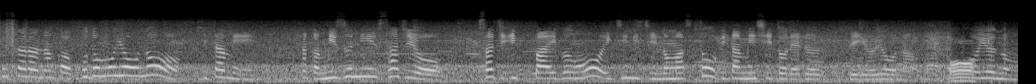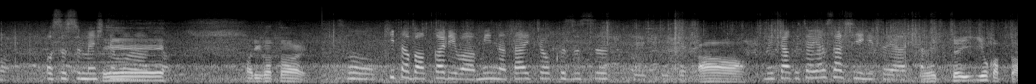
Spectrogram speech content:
そしたらなんか子供用のビタミンなんか水にさじをさじ1杯分を1日飲ますとビタミン C 取れるっていうようなこういうのもおすすめしてもらった、えー、ありがたいそう来たばっかりはみんな体調崩すって言ってて。ああめちゃくちゃ優しい人やった。めっちゃ良かった。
